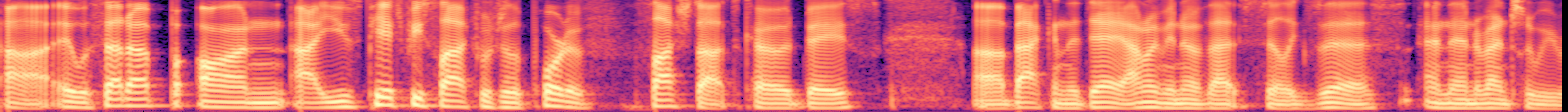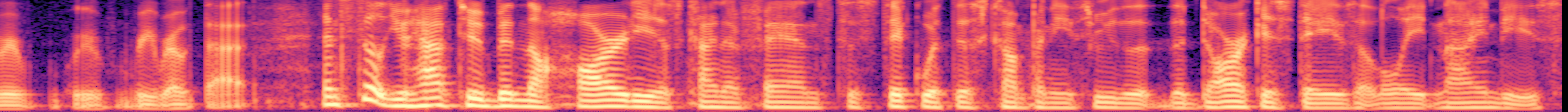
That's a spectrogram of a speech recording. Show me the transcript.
uh, it was set up on. I used PHP Slash, which was a port of Slashdot's code base uh, back in the day. I don't even know if that still exists. And then eventually we, re- we rewrote that. And still, you have to have been the hardiest kind of fans to stick with this company through the, the darkest days of the late '90s,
